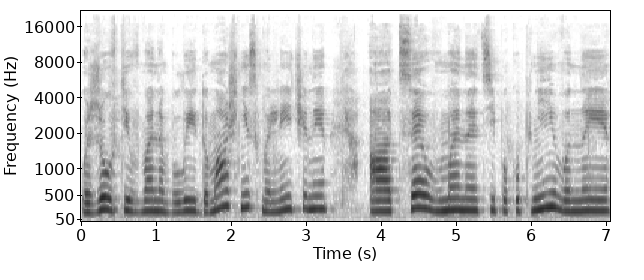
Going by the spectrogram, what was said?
Ось жовті в мене були домашні з Хмельниччини. А це в мене ці покупні, вони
